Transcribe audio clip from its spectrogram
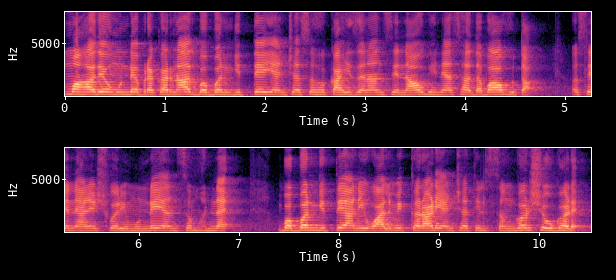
महादेव मुंडे प्रकरणात बबन गित्ते यांच्यासह काही जणांचे नाव घेण्याचा दबाव होता असे ज्ञानेश्वरी मुंडे यांचं म्हणणं आहे. बबन गित्ते आणि वाल्मिक कराड यांच्यातील संघर्ष उघड. आहे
